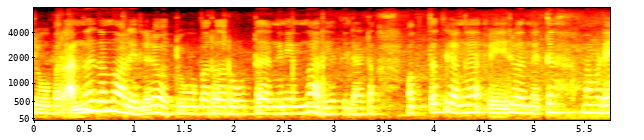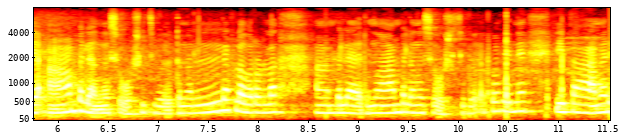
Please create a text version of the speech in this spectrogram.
ട്യൂബർ അന്ന് ഇതൊന്നും അറിയില്ലല്ലോ. ട്യൂബർ റൂട്ട് അങ്ങനെയൊന്നും അറിയത്തില്ല കേട്ടോ. മൊത്തത്തിലങ്ങ് വേര് വന്നിട്ട് നമ്മുടെ ആമ്പലങ്ങ് ശോഷിച്ച് പോയിട്ട് നല്ല ഫ്ലവറുള്ള ആമ്പലായിരുന്നു. ആമ്പലങ്ങ് ശോഷിച്ച് പോയി. അപ്പോൾ പിന്നെ ഈ താമര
